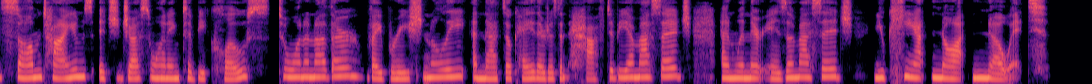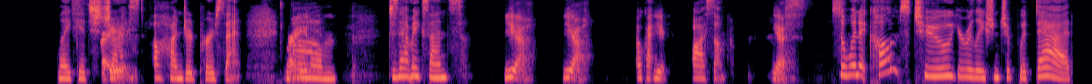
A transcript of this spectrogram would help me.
sometimes it's just wanting to be close to one another vibrationally, and that's okay. There doesn't have to be a message. And when there is a message, you can't not know it. Like it's right. just a hundred percent. Right. Um, does that make sense? Yeah. Yeah. Okay. Yeah. Awesome. Yes. So when it comes to your relationship with dad,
